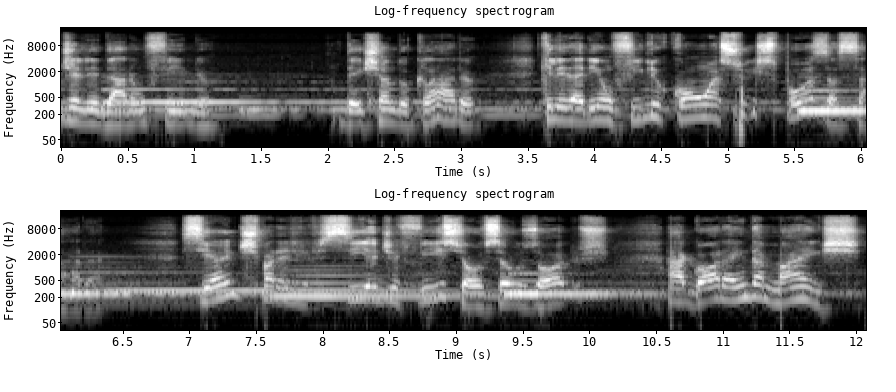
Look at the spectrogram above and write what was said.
de lhe dar um filho, deixando claro que lhe daria um filho com a sua esposa Sara. Se antes parecia difícil aos seus olhos, agora ainda mais.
